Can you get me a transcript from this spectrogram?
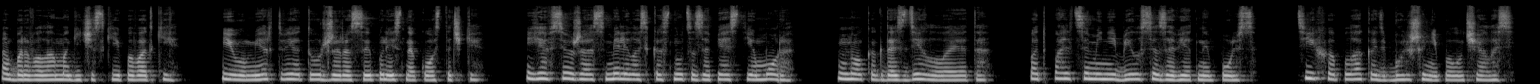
оборвала магические поводки, и у мертвия тут же рассыпались на косточки. Я все же осмелилась коснуться запястья Мора, но когда сделала это, под пальцами не бился заветный пульс. Тихо плакать больше не получалось.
